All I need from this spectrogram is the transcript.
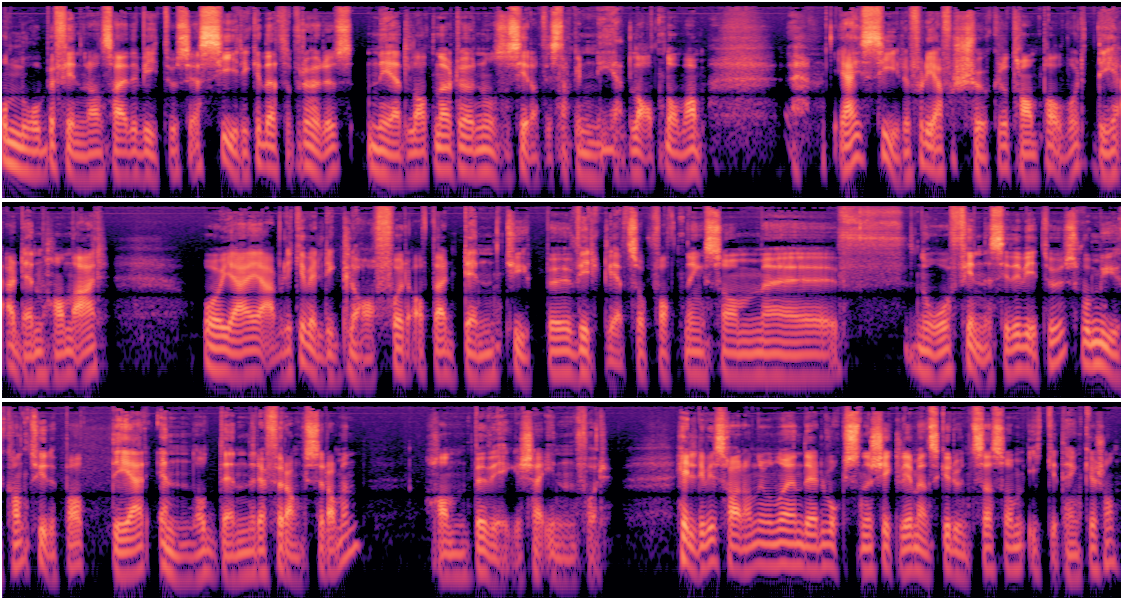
Og nå befinner han seg i Det hvite huset. Jeg sier ikke dette for å høres nedlatende ut, noen som sier at vi snakker nedlatende om ham. Jeg sier det fordi jeg forsøker å ta ham på alvor. Det er den han er. Og jeg er vel ikke veldig glad for at det er den type virkelighetsoppfatning som eh, nå finnes i Det hvite hus, hvor mye kan tyde på at det er ennå den referanserammen han beveger seg innenfor. Heldigvis har han jo en del voksne, skikkelige mennesker rundt seg som ikke tenker sånn.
